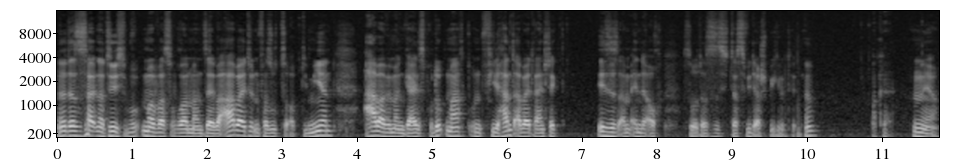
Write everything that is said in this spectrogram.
Ne, das ist halt natürlich immer was, woran man selber arbeitet und versucht zu optimieren. Aber wenn man ein geiles Produkt macht und viel Handarbeit reinsteckt, ist es am Ende auch so, dass es sich das widerspiegelt. Ne? Okay. Ja.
